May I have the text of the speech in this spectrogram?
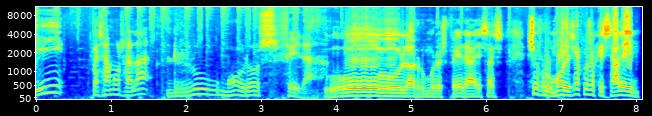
Y pasamos a la rumorosfera. Oh, la rumorosfera, esas, esos rumores, esas cosas que salen,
